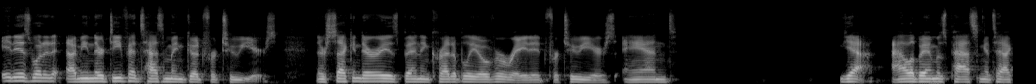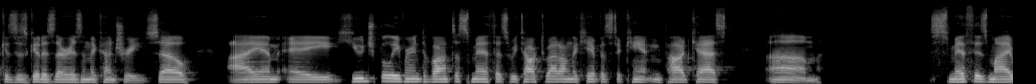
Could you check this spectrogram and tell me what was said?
it is what it I mean, their defense hasn't been good for 2 years. Their secondary has been incredibly overrated for 2 years and yeah, Alabama's passing attack is as good as there is in the country. So, I am a huge believer in Devonta Smith as we talked about on the Campus to Canton podcast. Um, Smith is my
